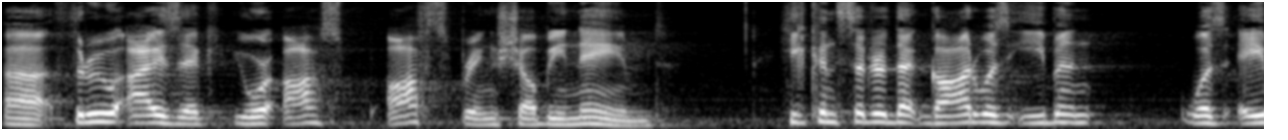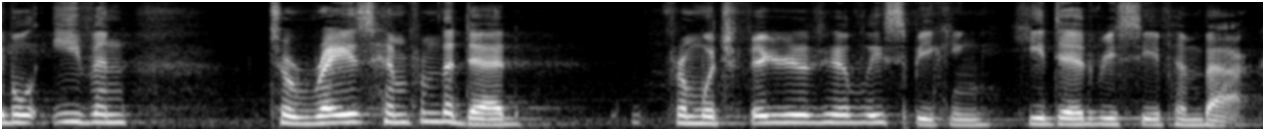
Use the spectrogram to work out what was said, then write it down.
uh, Through Isaac your offspring shall be named. He considered that God was even was able even to raise him from the dead, from which figuratively speaking he did receive him back.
